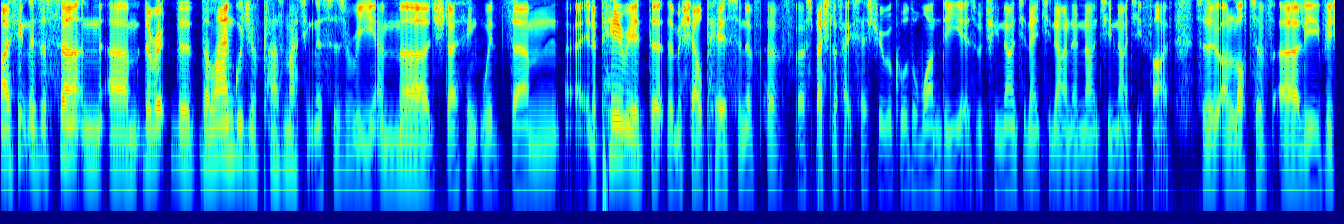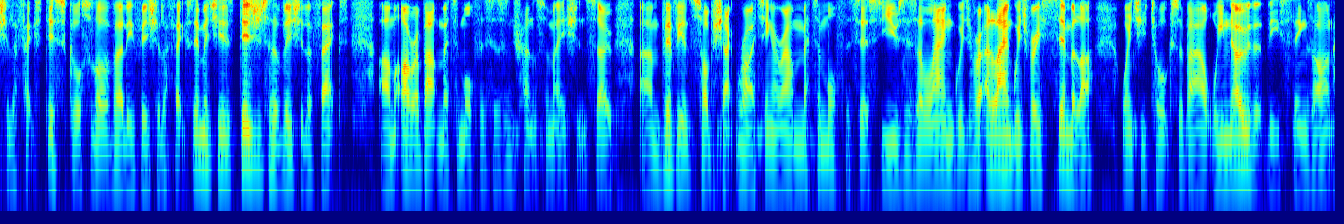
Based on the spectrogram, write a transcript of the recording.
I think there's a certain um, the, the the language of plasmaticness has re-emerged. I think with um, in a period that the Michele Pierson of, of, of special effects history would call the Wonder Years between 1989 and 1995. So a lot of early visual effects discourse, a lot of early visual effects images, digital visual effects um, are about metamorphosis and transformation. So um, Vivian Sobchack writing around Um, metamorphosis uses a language a language very similar when she talks about we know that these things aren't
